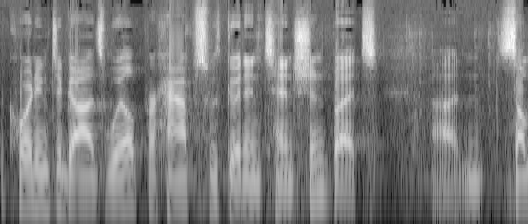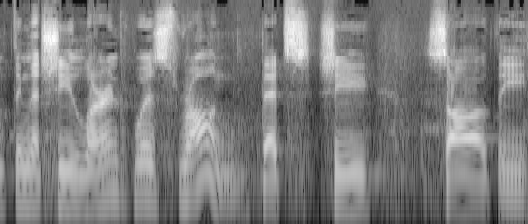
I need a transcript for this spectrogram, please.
according to God's will, perhaps with good intention, but uh, something that she learned was wrong, that she saw the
